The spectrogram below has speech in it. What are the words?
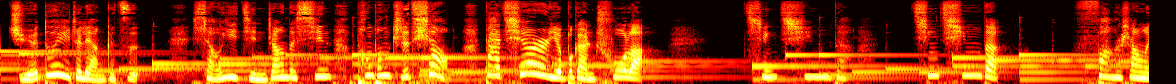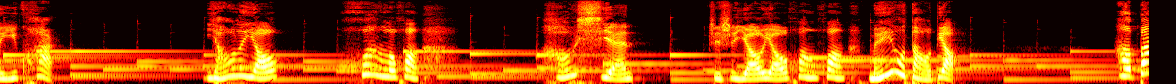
“绝对”这两个字，小易紧张的心砰砰直跳，大气儿也不敢出了。轻轻的，轻轻的放上了一块儿，摇了摇，晃了晃，好险！只是摇摇晃晃，没有倒掉。好棒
